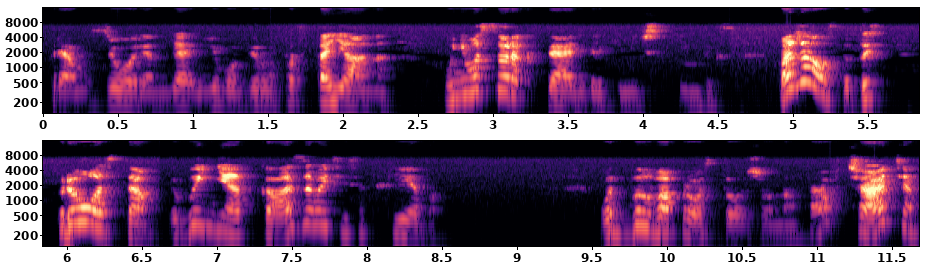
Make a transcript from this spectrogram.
прям зерен. Я его беру постоянно. У него 45 гликемический индекс. Пожалуйста, то есть просто вы не отказывайтесь от хлеба. Вот был вопрос тоже у нас да, в чате.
